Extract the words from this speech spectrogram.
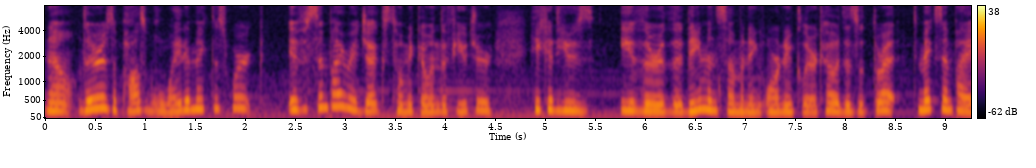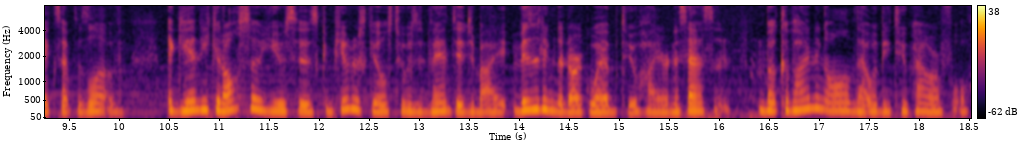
Now, there is a possible way to make this work. If Senpai rejects Tomiko in the future, he could use either the demon summoning or nuclear codes as a threat to make Senpai accept his love. Again, he could also use his computer skills to his advantage by visiting the dark web to hire an assassin. But combining all of that would be too powerful.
